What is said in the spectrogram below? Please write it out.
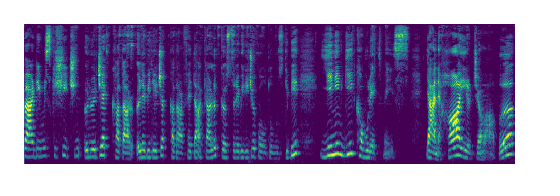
verdiğimiz kişi için ölecek kadar, ölebilecek kadar fedakarlık gösterebilecek olduğumuz gibi yenilgiyi kabul etmeyiz. Yani hayır cevabı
